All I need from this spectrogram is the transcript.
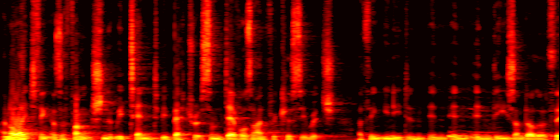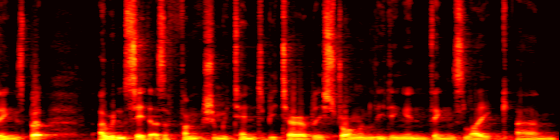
And I like to think as a function that we tend to be better at some devil's advocacy, which I think you need in in, in, in these and other things, but. I wouldn't say that as a function we tend to be terribly strong on leading in things like um,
